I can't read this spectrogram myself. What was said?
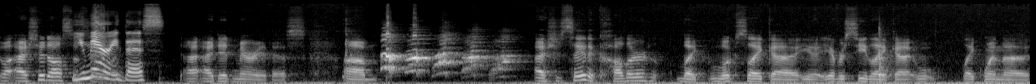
well, I should also you say, married like, this. I, I did marry this. Um, I should say the color like looks like uh, you know you ever see like uh, like when uh,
